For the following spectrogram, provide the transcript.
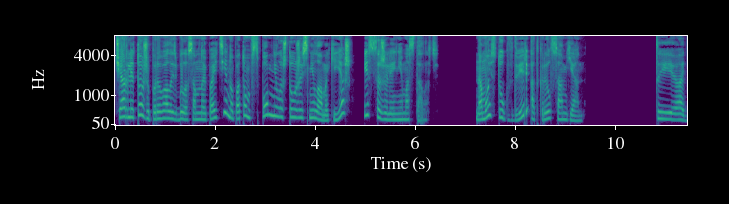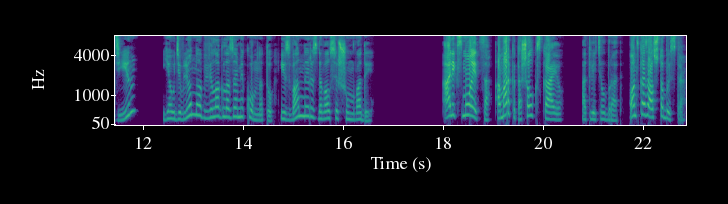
Чарли тоже порывалась было со мной пойти, но потом вспомнила, что уже сняла макияж и с сожалением осталась. На мой стук в дверь открыл сам Ян. «Ты один?» Я удивленно обвела глазами комнату, из ванной раздавался шум воды. «Алекс моется, а Марк отошел к Скаю», — ответил брат. «Он сказал, что быстро».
